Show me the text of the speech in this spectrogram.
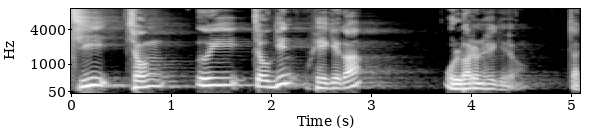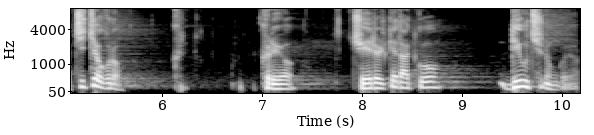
지정의적인 회개가 올바른 회개예요. 자, 지적으로. 그래- 그래 요. 죄를 깨닫고 뉘우치는 거예요.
